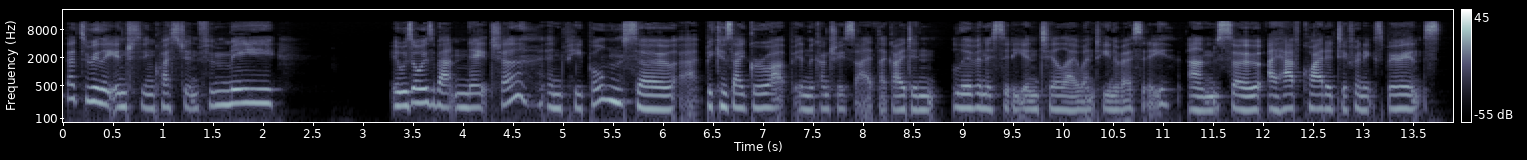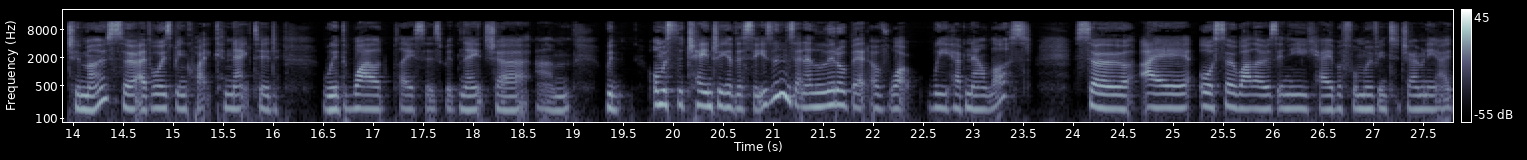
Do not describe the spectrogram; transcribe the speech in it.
that's a really interesting question. For me, it was always about nature and people. So, uh, because I grew up in the countryside, like I didn't live in a city until I went to university. Um, so, I have quite a different experience to most. So, I've always been quite connected with wild places, with nature, um, with almost the changing of the seasons and a little bit of what we have now lost. So I also, while I was in the UK before moving to Germany, I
